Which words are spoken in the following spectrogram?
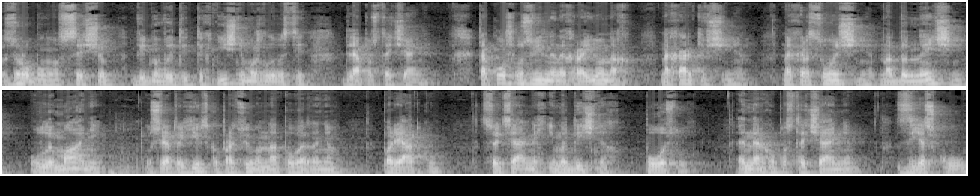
зробимо все, щоб відновити технічні можливості для постачання. Також у звільнених районах на Харківщині, на Херсонщині, на Донеччині, у Лимані, у Святогірську працюємо над поверненням порядку, соціальних і медичних послуг, енергопостачання, зв'язку,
